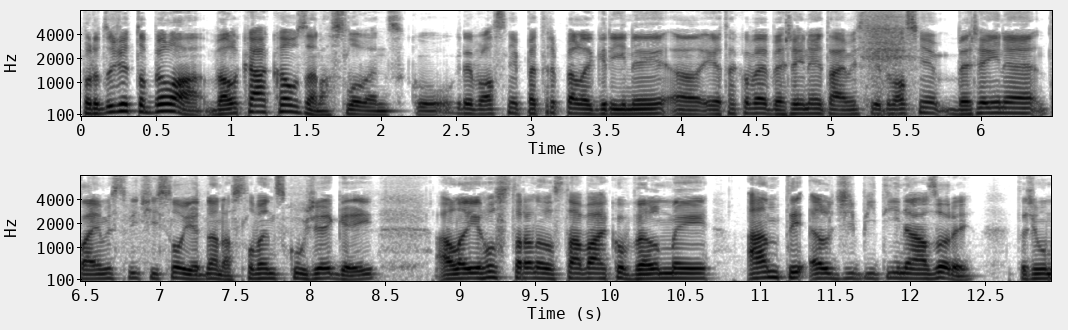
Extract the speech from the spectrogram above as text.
Protože to byla velká kauza na Slovensku, kde vlastně Petr Pellegrini eh, je takové veřejné tajemství, je to vlastně veřejné tajemství číslo jedna na Slovensku, že je gay, ale jeho strana zastává jako velmi anti-LGBT názory. Takže mu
